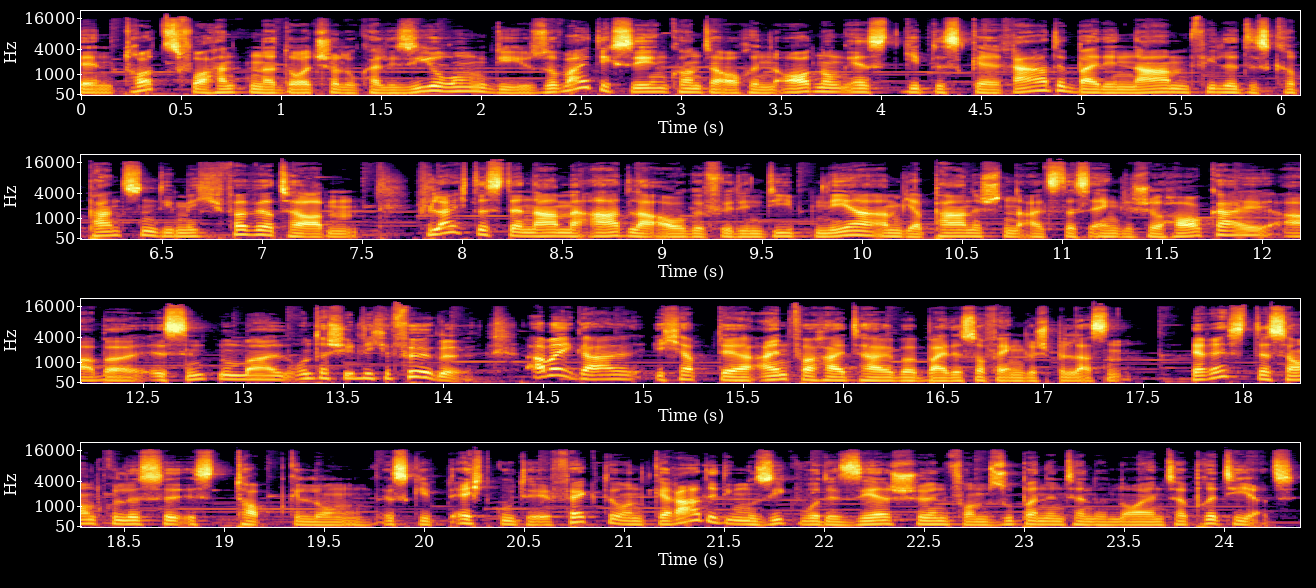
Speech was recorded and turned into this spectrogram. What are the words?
denn trotz vorhandener deutscher Lokalisierung, die soweit ich sehen konnte auch in Ordnung ist, gibt es gerade bei den Namen viele Diskrepanzen, die mich verwirrt haben. Vielleicht ist der Name Adlerauge für den Dieb näher am japanischen als das englische Hawkeye, aber es sind nun mal unterschiedliche Vögel. Aber egal, ich habe der Einfachheit halber beides auf Englisch belassen. Der Rest der Soundkulisse ist top gelungen. Es gibt echt gute Effekte und gerade die Musik wurde sehr schön vom Super Nintendo neu interpretiert.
